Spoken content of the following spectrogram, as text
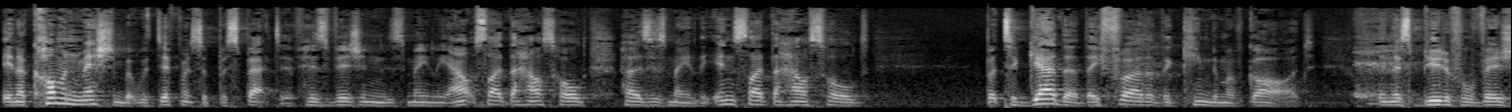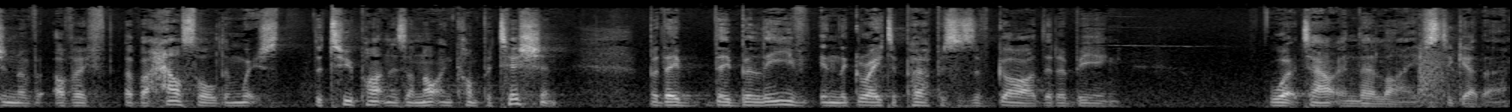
in a common mission but with difference of perspective. His vision is mainly outside the household, hers is mainly inside the household. But together they further the kingdom of God in this beautiful vision of, of, a, of a household in which the two partners are not in competition, but they, they believe in the greater purposes of God that are being worked out in their lives together.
